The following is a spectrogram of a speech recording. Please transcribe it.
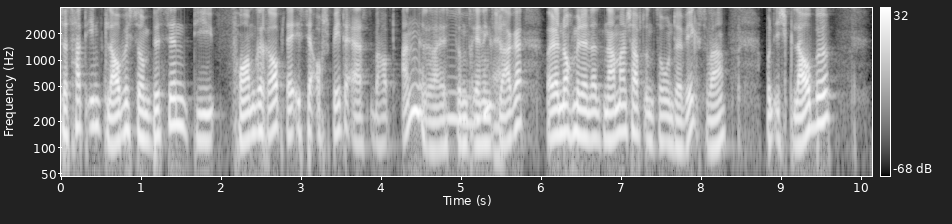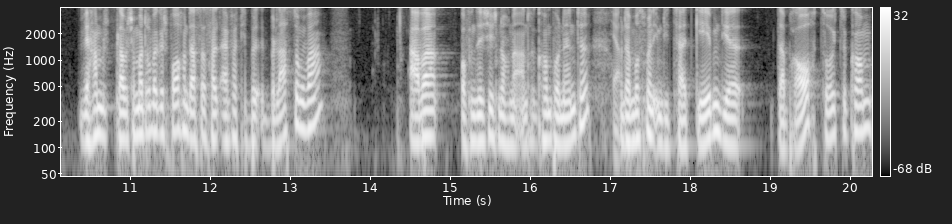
das hat ihm, glaube ich, so ein bisschen die Form geraubt. Er ist ja auch später erst überhaupt angereist zum Trainingslager, weil er noch mit der Nationalmannschaft und so unterwegs war. Und ich glaube, wir haben, glaube ich, schon mal drüber gesprochen, dass das halt einfach die Be Belastung war. Aber offensichtlich noch eine andere Komponente. Ja. Und da muss man ihm die Zeit geben, die er da braucht, zurückzukommen.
